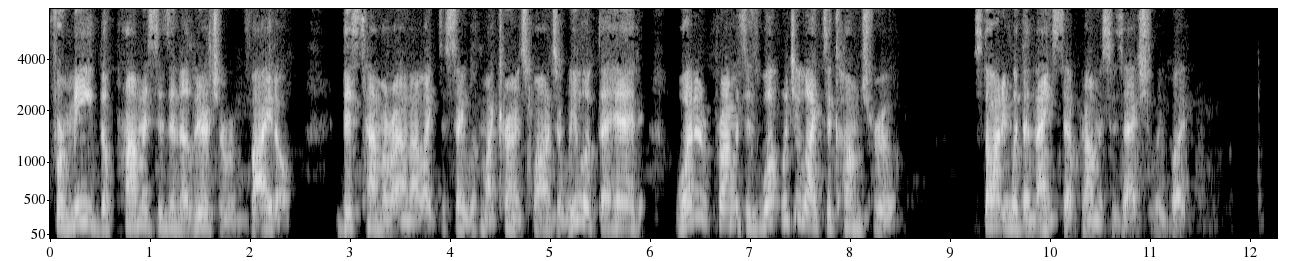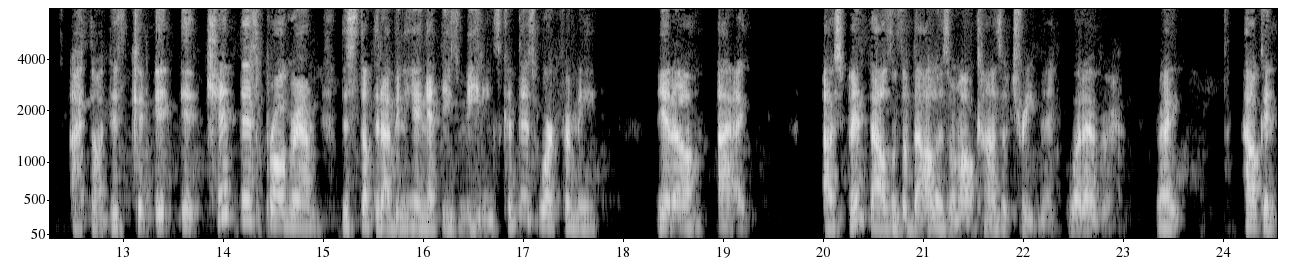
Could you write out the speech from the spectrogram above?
for me, the promises in the literature are vital. This time around, I like to say with my current sponsor, we looked ahead. What are the promises? What would you like to come true? Starting with the ninth step promises actually, but I thought this could it, it could this program, this stuff that I've been hearing at these meetings, could this work for me? You know, I I've spent thousands of dollars on all kinds of treatment, whatever, right? How could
